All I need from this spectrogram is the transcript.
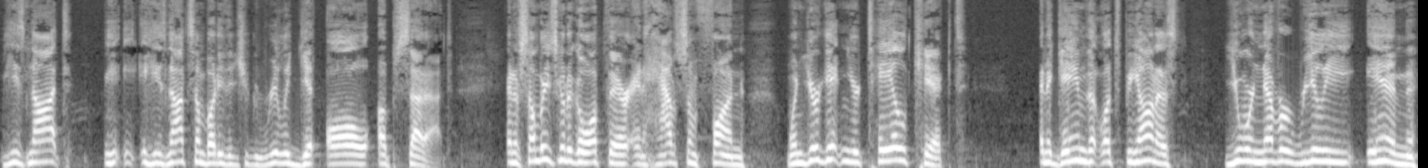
He's not he, he's not somebody that you can really get all upset at. And if somebody's going to go up there and have some fun when you're getting your tail kicked in a game that, let's be honest, you were never really in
